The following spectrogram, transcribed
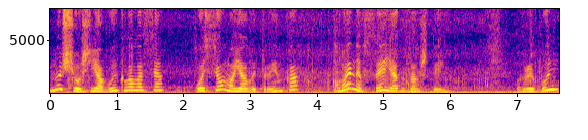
Ну що ж, я виклалася. Ось моя витринка. У мене все як завжди. Гриби,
